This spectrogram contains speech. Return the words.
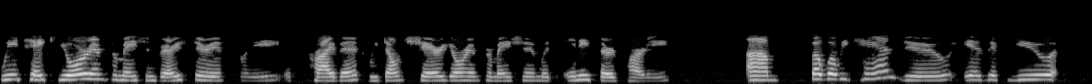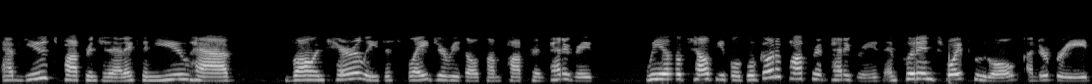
we take your information very seriously. It's private. We don't share your information with any third party. Um, but what we can do is if you have used Paw Print Genetics and you have voluntarily displayed your results on Paw Print Pedigrees, we'll tell people, we'll go to Paw Print Pedigrees and put in toy poodle under breed,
